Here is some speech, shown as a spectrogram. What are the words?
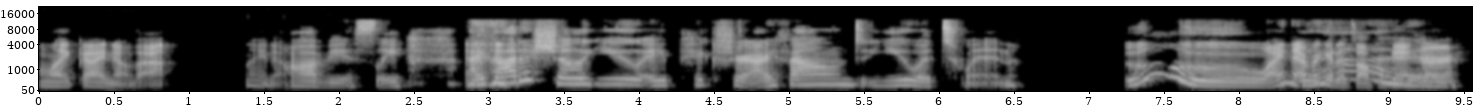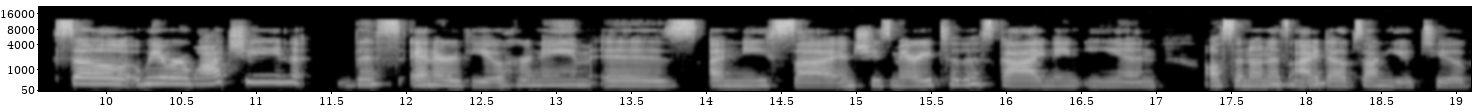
I'm like, I know that. I know. Obviously. I gotta show you a picture. I found you a twin. Ooh, I never get a Yeah. doppelganger. So we were watching this interview. Her name is Anisa, and she's married to this guy named Ian, also known as Mhm. iDubbbz on YouTube.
